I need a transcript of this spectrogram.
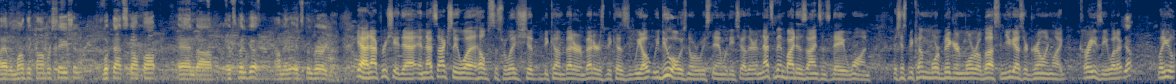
I have a monthly conversation, look that stuff up, and uh, it's been good. I mean, it's been very good. Yeah, and I appreciate that, and that's actually what helps this relationship become better and better is because we we do always know where we stand with each other, and that's been by design since day one. It's just become more bigger and more robust, and you guys are growing like crazy. What? Yep. What are you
